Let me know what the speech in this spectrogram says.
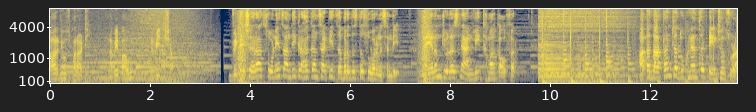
स्टार न्यूज मराठी. नवे पाऊल नवी दिशा. विटे शहरात सोने चांदी ग्राहकांसाठी जबरदस्त सुवर्ण संधी. नयनम ज्वेलर्सने आणली धमाका ऑफर. आता दातांच्या दुखण्याचं टेन्शन सोडा.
